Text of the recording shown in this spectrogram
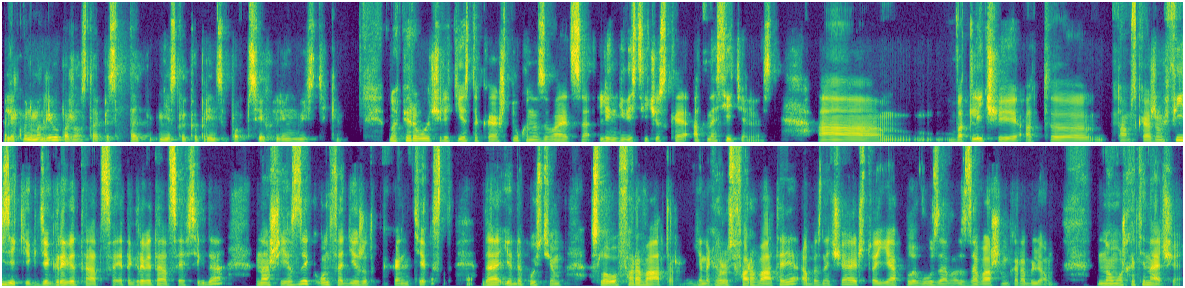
Олег, вы не могли бы, пожалуйста, описать несколько принципов психолингвистики? Но в первую очередь есть такая штука, называется лингвистическая относительность. А, в отличие от, э, там, скажем, физики, где гравитация – это гравитация всегда, наш язык, он содержит контекст. Да? И, допустим, слово «фарватер», я нахожусь в фарватере, обозначает, что я плыву за, за вашим кораблем. Но, может быть, иначе.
